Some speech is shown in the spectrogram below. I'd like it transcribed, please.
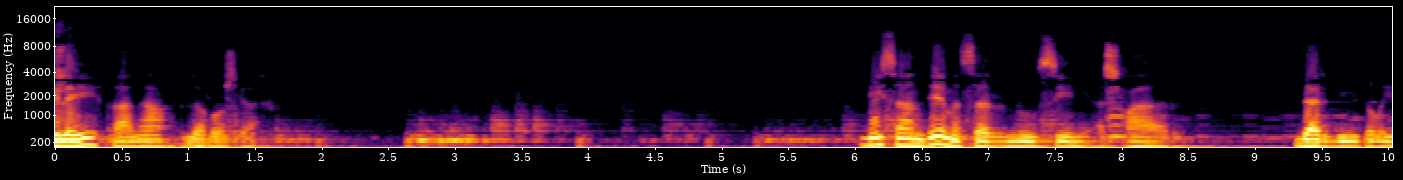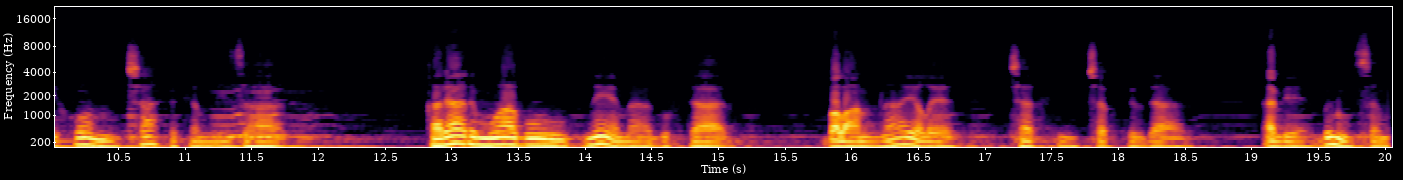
گلەیی قانع لە ڕۆژگار دیسان دێمە سەر نووسینی ئەشعار دەردی دڵی خۆم چاکەکەم میزار قەرارم وابوو نێمە گفتار بەڵام نایەڵێت چەرخی چەپکردار ئەبێ بنووسم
